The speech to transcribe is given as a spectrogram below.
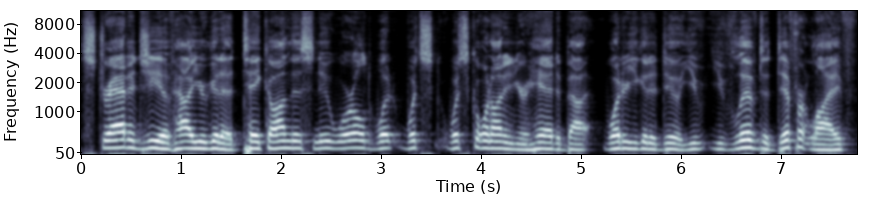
strategy of how you're going to take on this new world? What what's what's going on in your head about what are you going to do? You you've lived a different life,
